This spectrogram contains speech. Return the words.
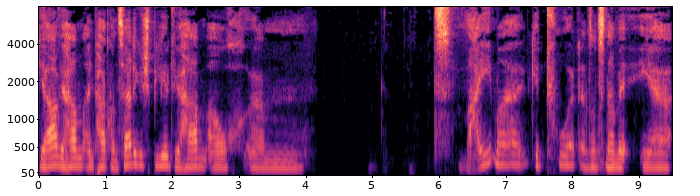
ja, wir haben ein paar Konzerte gespielt. Wir haben auch ähm, zweimal getourt. Ansonsten haben wir eher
